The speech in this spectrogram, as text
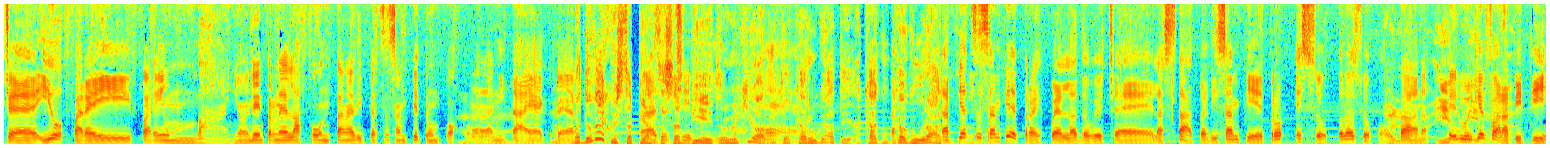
Cioè, io farei, farei un bagno dentro nella fontana di Piazza San Pietro un po' come l'amica mia. Ekberg. Ma dov'è questa piazza Eh, San c'è Pietro? Perché io abito a Eh. Carugate, a Cagu- Cagurate. La piazza. San Pietro è quella dove c'è la statua di San Pietro e sotto la sua fontana. Allora, io e lui che fa la pipì.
